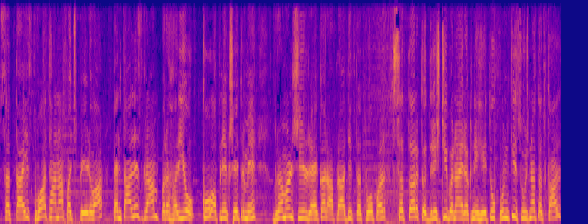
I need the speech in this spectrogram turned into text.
सत्ताईस व थाना पचपेड़वा 45 ग्राम प्रहरियों को अपने क्षेत्र में भ्रमणशील रहकर आपराधिक तत्वों पर सतर्क दृष्टि बनाए रखने हेतु उनकी सूचना तत्काल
